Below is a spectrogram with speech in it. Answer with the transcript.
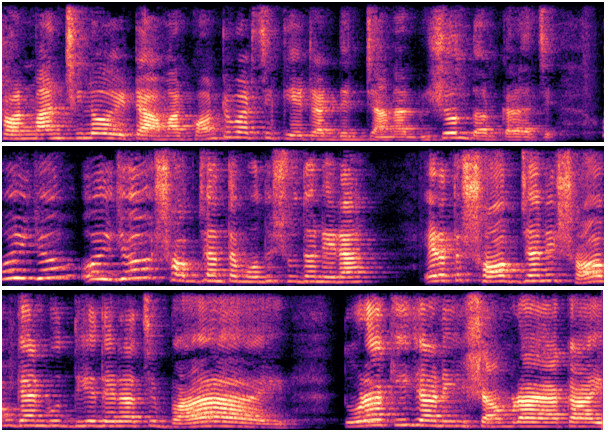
সম্মান ছিল এটা আমার কন্ট্রোভার্সি ক্রিয়েটারদের জানার ভীষণ দরকার আছে। ওই যে ওই যে, সব জানতা মধুসূদন এরা। এরা তো সব জানে, সব জ্ঞান বুদ্ধি এদের আছে। ভাই তোরা কি জানিস, আমরা একাই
